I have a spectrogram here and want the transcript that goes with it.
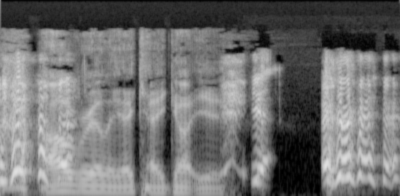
oh, really? Okay, got you. Yeah.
